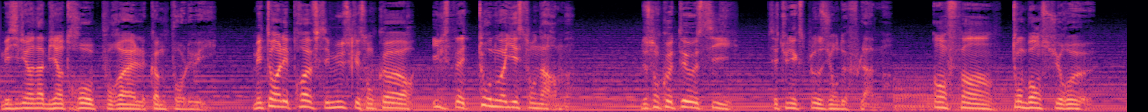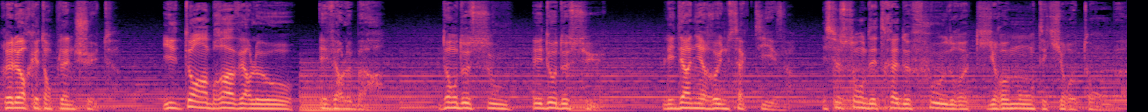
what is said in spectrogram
Mais il y en a bien trop pour elle comme pour lui. Mettant à l'épreuve ses muscles et son corps, il fait tournoyer son arme. De son côté aussi, c'est une explosion de flammes. Enfin, tombant sur eux, Raylork est en pleine chute. Il tend un bras vers le haut et vers le bas. D'en dessous et d'au-dessus, les dernières runes s'activent. Et ce sont des traits de foudre qui remontent et qui retombent,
